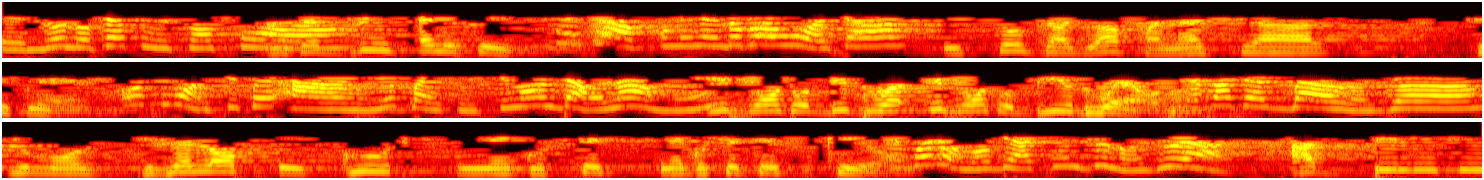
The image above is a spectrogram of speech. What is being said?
èló ló fẹ́ kí n san fún You say bring anything. nígbà àfúnni ní tó bá wù ọ́ ṣá. It shows that you have financial sickness. ó túmọ̀ sí pé àrùn nípa ètò ìṣúná ń dà ọ́ láàmú. If you want to build well, if you want to build wealth, ẹ bá fẹ́ gba ọ̀rọ̀ jọ. you must develop a good negotiate, negotiating skill. ẹ gbọ́dọ̀ mọ bí a ti ń dúnàdúrà. Ability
